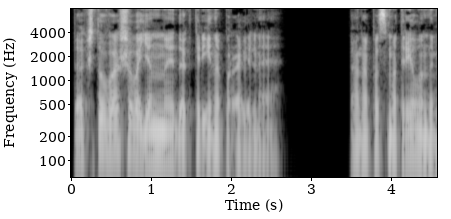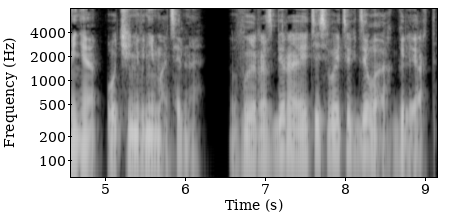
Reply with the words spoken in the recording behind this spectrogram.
Так что ваша военная доктрина правильная. Она посмотрела на меня очень внимательно. «Вы разбираетесь в этих делах, Глерт.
